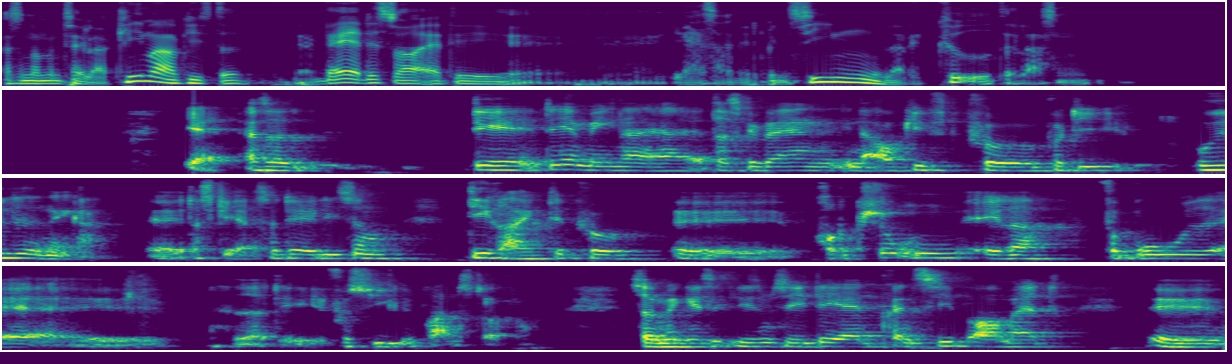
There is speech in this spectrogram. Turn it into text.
Altså når man taler klimaafgifter, hvad er det så? Er det, øh, ja, så er det benzinen, eller er det kødet, eller sådan? Ja, altså det, det jeg mener er, at der skal være en, en afgift på, på de udledninger, øh, der sker. Så det er ligesom direkte på øh, produktionen eller forbruget af øh, hvad hedder det, fossile brændstoffer. Så man kan ligesom sige, det er et princip om, at øh,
